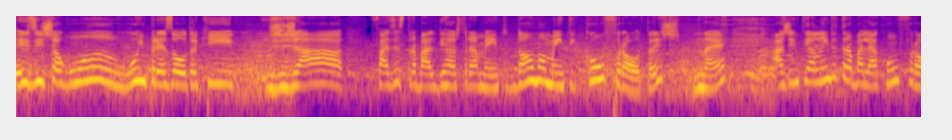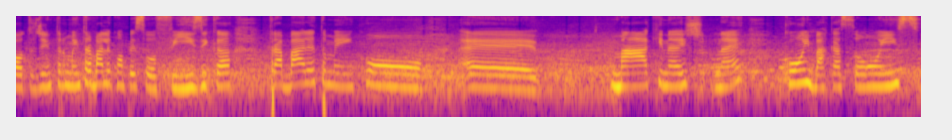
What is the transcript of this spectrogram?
existe alguma, alguma empresa ou outra que já faz esse trabalho de rastreamento normalmente com frotas, né? A gente além de trabalhar com frotas, a gente também trabalha com a pessoa física, trabalha também com é, máquinas, né? Com embarcações.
